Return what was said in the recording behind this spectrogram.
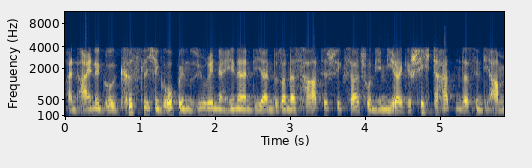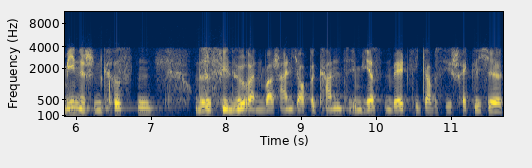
an eine christliche Gruppe in Syrien erinnern, die ein besonders hartes Schicksal schon in ihrer Geschichte hatten. Das sind die armenischen Christen. Und das ist vielen Hörern wahrscheinlich auch bekannt. Im Ersten Weltkrieg gab es die schreckliche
